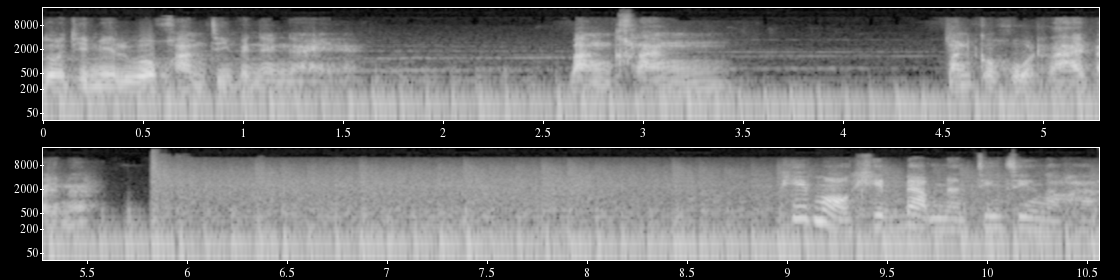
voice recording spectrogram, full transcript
โดยที่ไม่รู้ว่าความจริงเป็นยังไงเนี่ยบางครั้ง มันก็โหดร้ายไปนะ พี่หมอคิดแบบนั้นจริง ๆ เหรอคะ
